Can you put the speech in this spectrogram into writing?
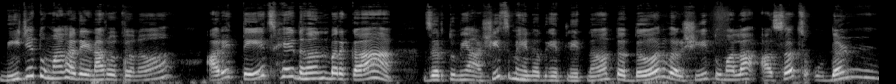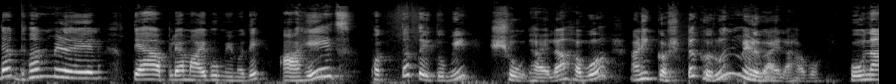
मी जे तुम्हाला देणार होतं ना अरे तेच हे धन बरं का. जर तुम्ही अशीच मेहनत घेतलीत ना तर दरवर्षी तुम्हाला असंच उदंड धन मिळेल. त्या आपल्या मायभूमीमध्ये आहेच. फक्त ते तुम्ही शोधायला हवं आणि कष्ट करून मिळवायला हवं. हो ना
